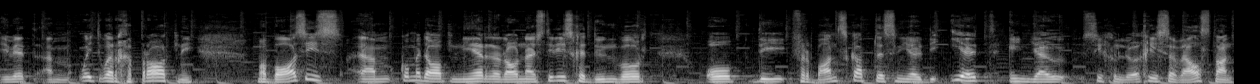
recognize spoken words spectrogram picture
jy weet, um ooit oor gepraat nie. Maar basies um kom dit daarop neer dat daar nou studies gedoen word op die verbandskap tussen jou dieet en jou psigologiese welstand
